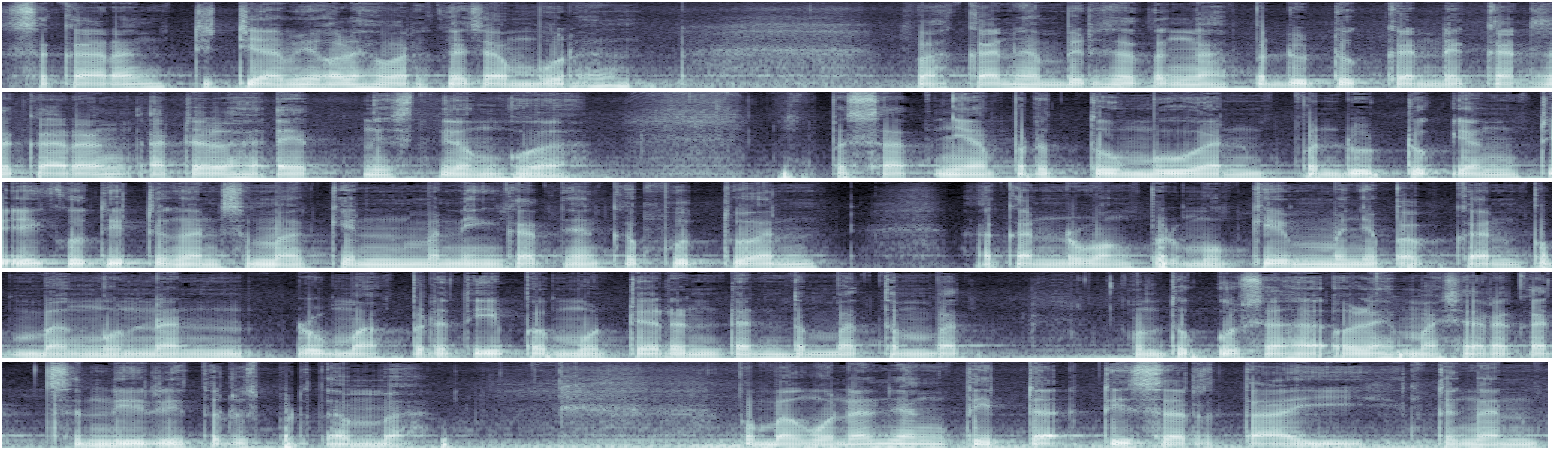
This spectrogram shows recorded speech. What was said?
sekarang didiami oleh warga campuran. Bahkan hampir setengah penduduk Gendekan sekarang adalah etnis Tionghoa. pesatnya pertumbuhan penduduk yang diikuti dengan semakin meningkatnya kebutuhan akan ruang bermukim menyebabkan pembangunan rumah bertipe modern dan tempat-tempat untuk usaha oleh masyarakat sendiri terus bertambah. Pembangunan yang tidak disertai dengan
